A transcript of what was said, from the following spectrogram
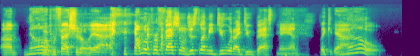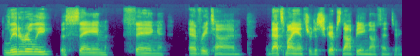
Um, no, I'm a professional. Yeah. I'm a professional. Just let me do what I do best, man. Like, yeah. no, literally the same thing every time. That's my answer to scripts not being authentic.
